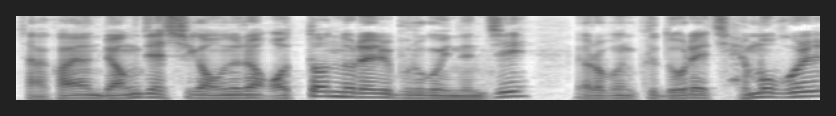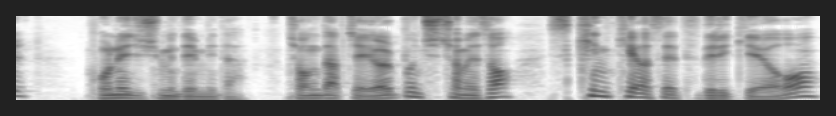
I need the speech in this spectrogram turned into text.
자, 과연 명재 씨가 오늘은 어떤 노래를 부르고 있는지 여러분 그 노래 제목을 보내주시면 됩니다. 정답자 10분 추첨해서 스킨케어 세트 드릴게요.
